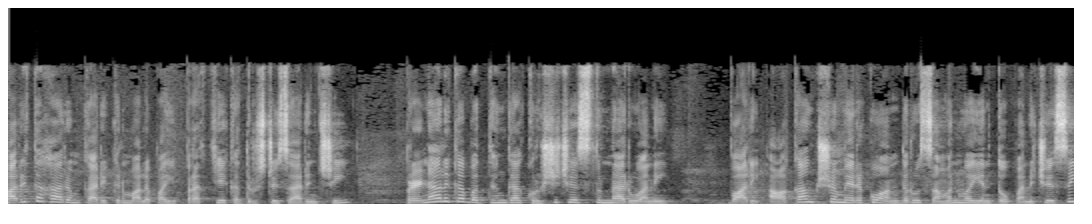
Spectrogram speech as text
హరితహారం కార్యక్రమాలపై ప్రత్యేక దృష్టి సారించి ప్రణాళికాబద్ధంగా కృషి చేస్తున్నారు అని వారి ఆకాంక్ష మేరకు అందరూ సమన్వయంతో పనిచేసి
